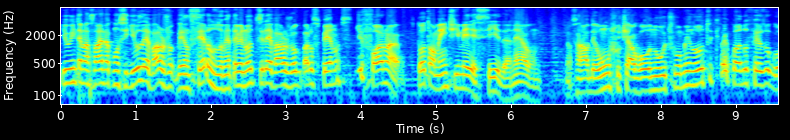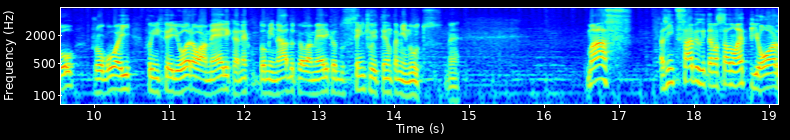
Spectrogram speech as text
E o Internacional ainda conseguiu levar o vencer nos 90 minutos e levar o jogo para os pênaltis de forma totalmente imerecida, né? O Internacional deu um chute ao gol no último minuto, que foi quando fez o gol. Jogou aí, foi inferior ao América, né? Dominado pelo América dos 180 minutos, né? Mas a gente sabe que o Internacional não é pior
